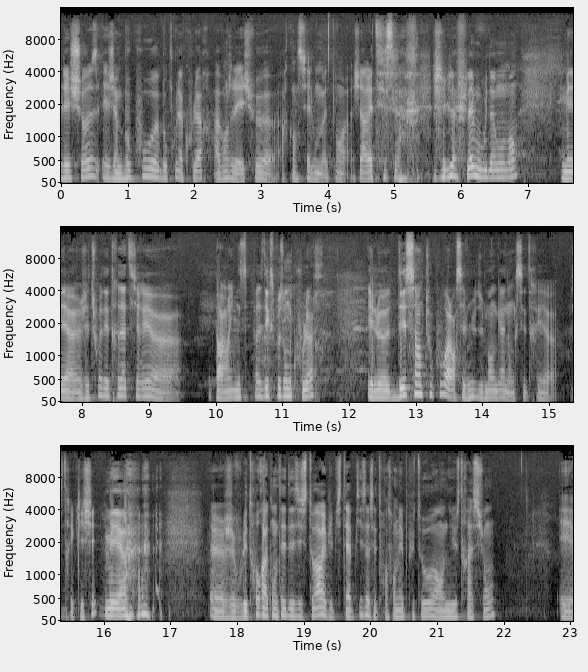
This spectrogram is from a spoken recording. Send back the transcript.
les choses, et j'aime beaucoup, euh, beaucoup la couleur. Avant, j'avais les cheveux euh, arc-en-ciel, bon, maintenant, euh, j'ai arrêté ça. j'ai eu la flemme au bout d'un moment, mais j'ai toujours été très attiré par une espèce d'explosion de couleurs. Et le dessin tout court, alors c'est venu du manga, donc c'est très, euh, très cliché, mais euh, euh, je voulais trop raconter des histoires, et puis petit à petit, ça s'est transformé plutôt en illustration. Et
